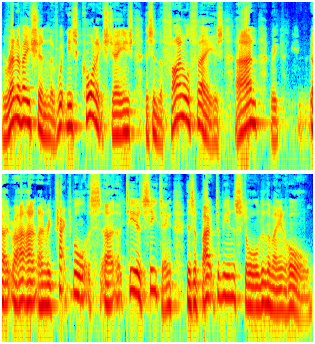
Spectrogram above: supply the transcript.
Renovation of Witney's Corn Exchange is in the final phase, and re- uh, and, and, retractable uh, tiered seating is about to be installed in the main hall.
